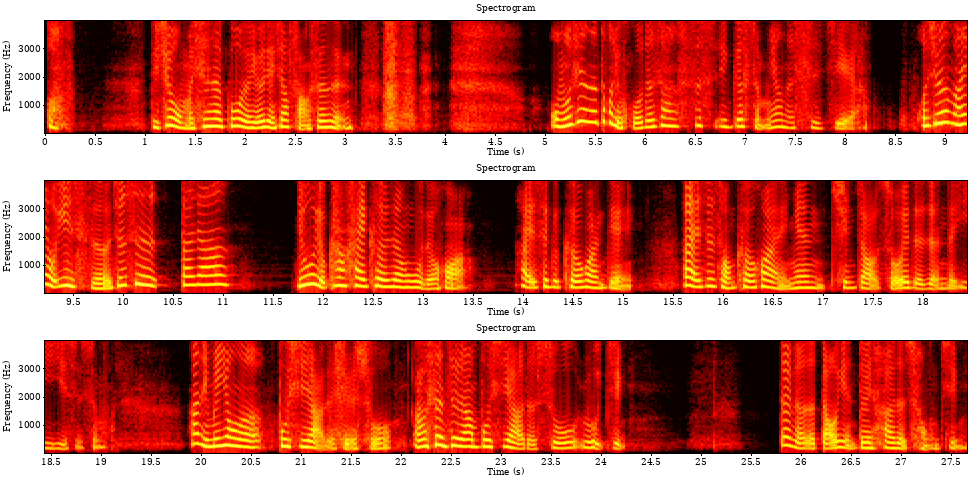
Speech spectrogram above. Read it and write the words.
哦，的确，我们现在过得有点像仿生人。我们现在到底活得像是一个什么样的世界啊？我觉得蛮有意思的，就是大家如果有看《骇客任务》的话，它也是个科幻电影，它也是从科幻里面寻找所谓的人的意义是什么。它里面用了布西亚的学说，然后甚至让布西亚的书入镜，代表着导演对他的崇敬。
